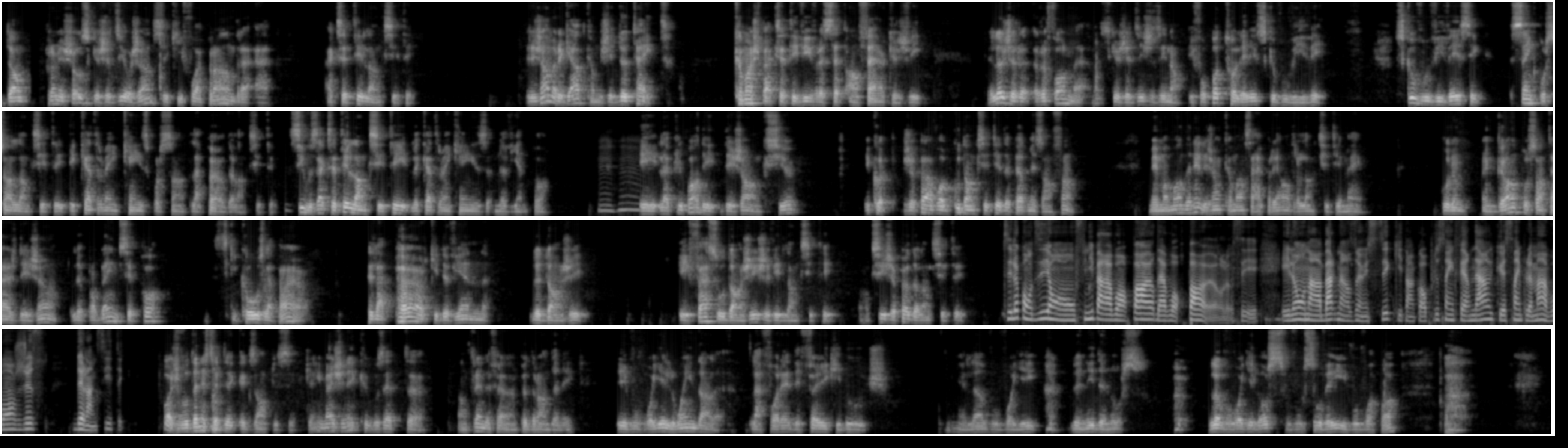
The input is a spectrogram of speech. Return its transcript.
Donc, première chose que je dis aux gens, c'est qu'il faut apprendre à accepter l'anxiété les gens me regardent comme j'ai deux têtes. Comment je peux accepter vivre cet enfer que je vis? Et là, je reforme ce que je dis. Je dis non, il ne faut pas tolérer ce que vous vivez. Ce que vous vivez, c'est 5% de l'anxiété et 95% la peur de l'anxiété. Si vous acceptez l'anxiété, le 95 ne vient pas. Mm-hmm. Et la plupart des, gens anxieux, écoute, je peux avoir beaucoup d'anxiété de perdre mes enfants, mais à un moment donné, les gens commencent à appréhender l'anxiété même. Pour un, grand pourcentage des gens, le problème, c'est pas ce qui cause la peur. C'est la peur qui devient le danger. Et face au danger, je vis de l'anxiété. Donc, si j'ai peur de l'anxiété, c'est là qu'on dit on finit par avoir peur d'avoir peur. Là. Et là, on embarque dans un cycle qui est encore plus infernal que simplement avoir juste de l'anxiété. Ouais, je vais vous donner cet e-, exemple ici. Imaginez que vous êtes euh, en train de faire un peu de randonnée et vous voyez loin dans la, forêt des feuilles qui bougent. Et là, vous voyez le nez d'un ours. Là, vous voyez l'ours, vous vous sauvez, il ne vous voit pas. Ah.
